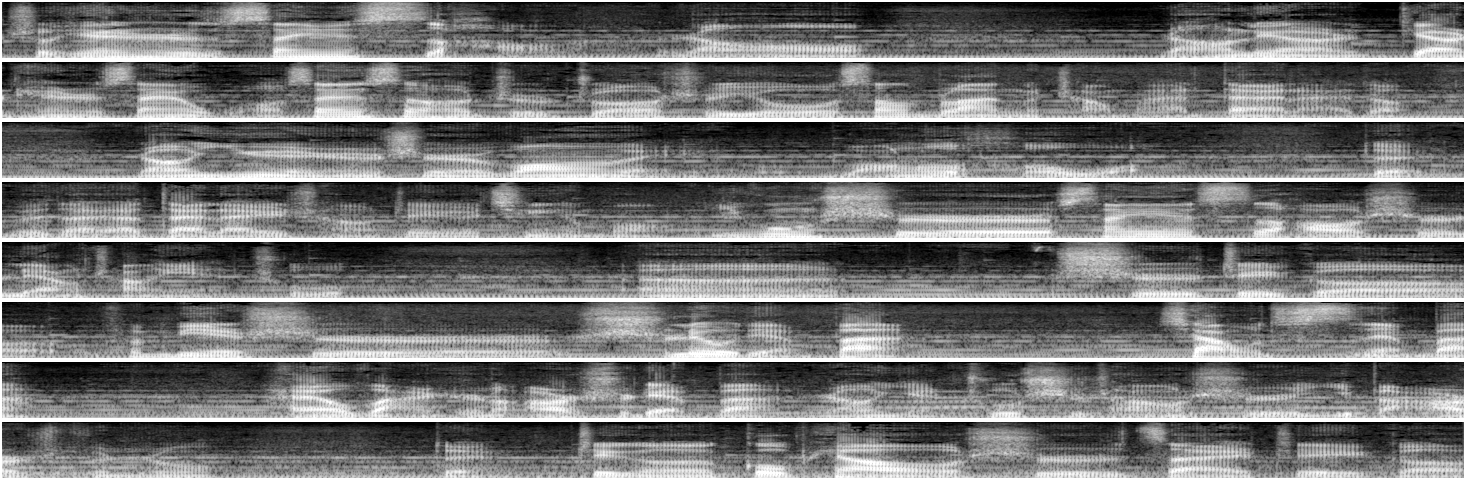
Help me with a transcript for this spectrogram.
首先是三月四号，然后，然后第二第二天是三月五号。三月四号主主要是由 Sound Blank 厂牌带来的，然后音乐人是汪文伟，王璐和我，对，为大家带来一场这个清醒梦。一共是三月四号是两场演出，呃，是这个分别是十六点半，下午的四点半，还有晚上的二十点半。然后演出时长是一百二十分钟。对，这个购票是在这个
